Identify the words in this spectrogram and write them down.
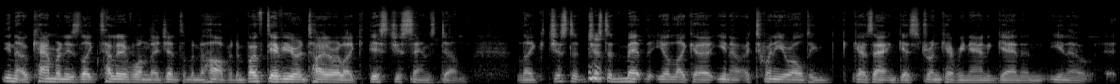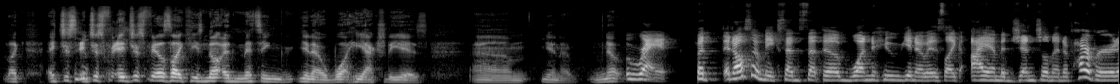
you know, Cameron is like telling everyone they're gentlemen at Harvard, and both Divya and Tyler are like, this just sounds dumb. Like just just admit that you're like a you know a twenty year old who goes out and gets drunk every now and again, and you know like it just it just it just feels like he's not admitting you know what he actually is. Um, you know, no, right. But it also makes sense that the one who you know is like, I am a gentleman of Harvard,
